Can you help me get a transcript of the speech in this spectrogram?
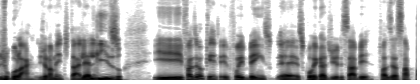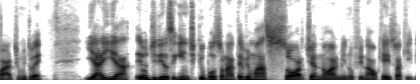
jugular, geralmente, tá? Ele é liso e fazer o quê? Ele foi bem é, escorregadio, ele sabe fazer essa parte muito bem. E aí, eu diria o seguinte, que o Bolsonaro teve uma sorte enorme no final, que é isso aqui.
